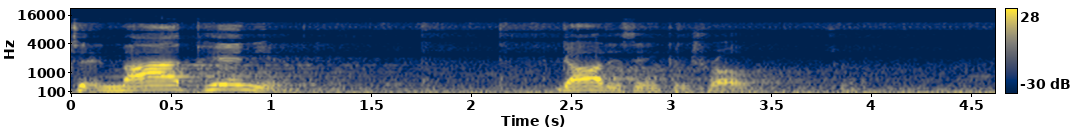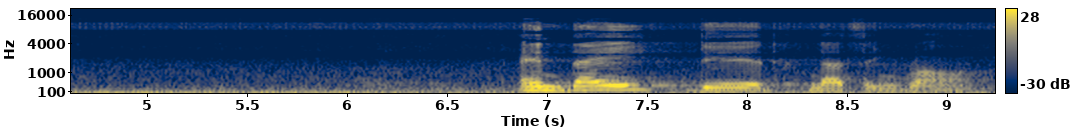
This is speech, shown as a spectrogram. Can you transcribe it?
to, in my opinion, God is in control. And they did nothing wrong.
